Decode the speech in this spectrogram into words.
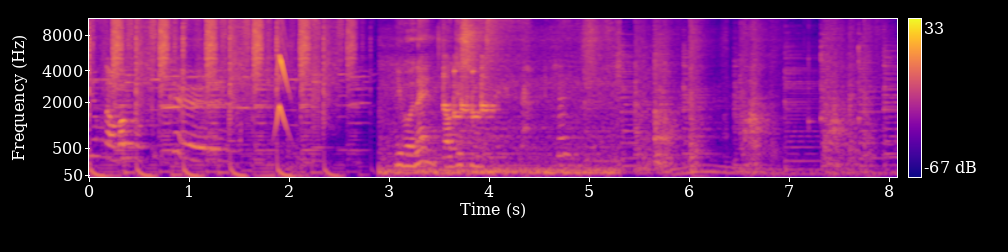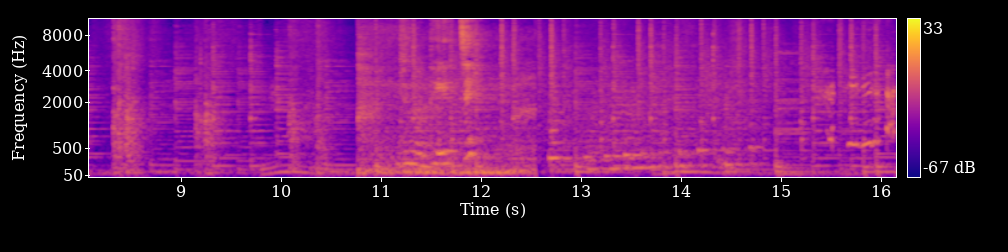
인형 나가면 어떡해. 이번엔 여기 있어 되겠지?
